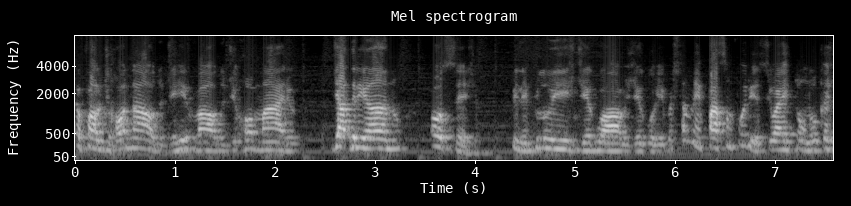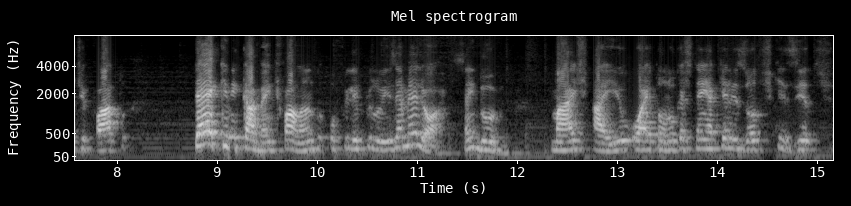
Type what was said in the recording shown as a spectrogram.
Eu falo de Ronaldo, de Rivaldo, de Romário, de Adriano, ou seja, Felipe Luiz, Diego Alves, Diego Ribas também passam por isso. E o Ayrton Lucas, de fato, tecnicamente falando, o Felipe Luiz é melhor, sem dúvida. Mas aí o Ayrton Lucas tem aqueles outros quesitos,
